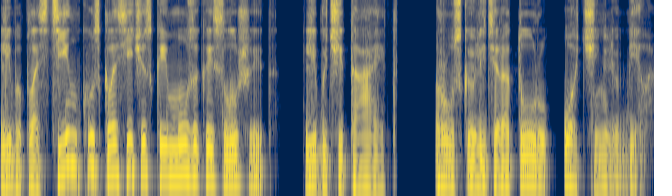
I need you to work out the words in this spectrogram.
либо пластинку с классической музыкой слушает, либо читает, русскую литературу очень любила.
